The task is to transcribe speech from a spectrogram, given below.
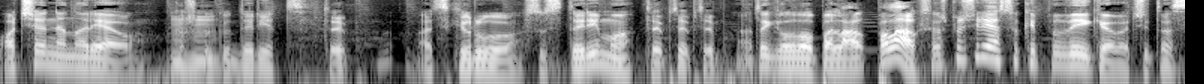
O čia nenorėjau kažkokių daryti Taip, atskirų susitarimų. taip, taip, taip. Na tai galvoju, palau, palauksiu, aš pažiūrėsiu, kaip veikia va, šitas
